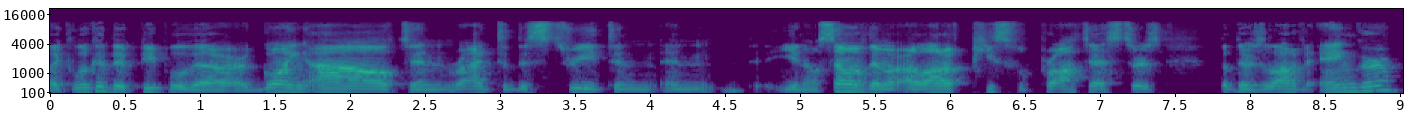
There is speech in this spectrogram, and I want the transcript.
like look at the people that are going out and ride to the street and and you know some of them are a lot of peaceful protesters but there's a lot of anger.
